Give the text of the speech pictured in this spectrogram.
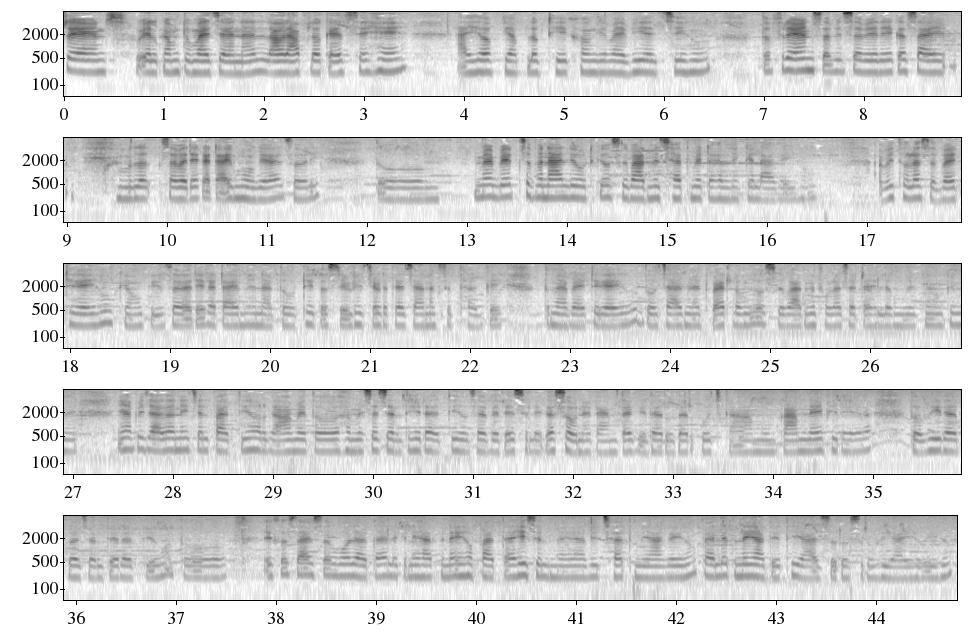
Friends welcome to my channel और आप लोग कैसे हैं? आई होप कि आप लोग ठीक होंगे, मैं भी अच्छी हूँ। तो फ्रेंड्स अभी सवेरे का साइ मतलब सवेरे का टाइम हो गया है सॉरी तो मैं बेड से बना ली, उठ के उसके बाद में छत में टहलने के ला गई हूँ। अभी थोड़ा सा बैठ गई हूँ, क्योंकि सवेरे का टाइम है ना तो उठे तो सीढ़ी चढ़ते अचानक से थक गई। तो मैं बैठ गई हूँ, दो चार मिनट बैठ लूँगी, उसके बाद में थोड़ा सा टहलूँगी क्योंकि मैं यहाँ पे ज़्यादा नहीं चल पाती हूँ और गाँव में तो हमेशा चलती ही रहती हूँ सवेरे से लेकर सोने टाइम तक। इधर उधर कुछ काम उम, काम नहीं भी रहेगा तो भी इधर उधर चलते रहती हूँ। तो एक्सरसाइज सब हो जाता है, लेकिन यहाँ पर नहीं हो पाता है, इसलिए मैं अभी छत में आ गई हूँ। पहले तो नहीं आती थी, आज शुरू शुरू ही आई हुई हूँ।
